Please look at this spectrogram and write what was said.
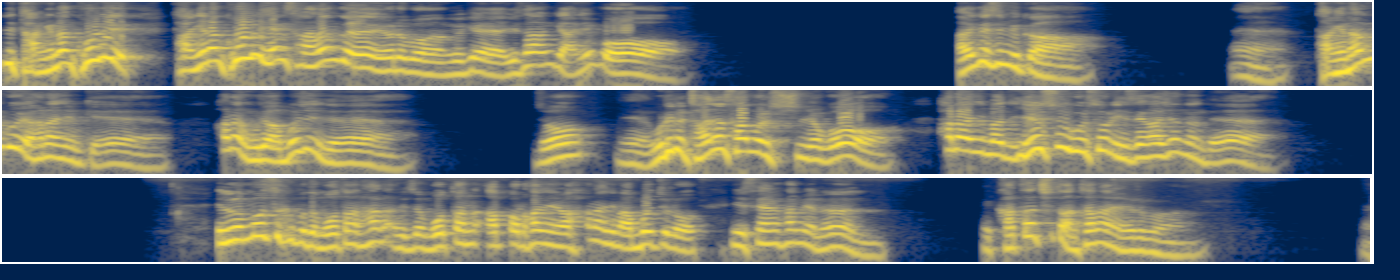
이 당연한 권리, 당연한 권리 행사하는 거예요, 여러분. 그게 이상한 게 아니고. 알겠습니까? 예. 당연한 거예요, 하나님께. 하나님 우리 아버지인데. 그죠? 예. 우리를 자녀 삼으시려고 하나님한테 예수 그리스도를 희생하셨는데 일론 머스크보다 못한 하나, 이제 못한 아빠로 하나님, 하나님 아버지로 이 생각하면은 가짜치도 않잖아요, 여러분. 예.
